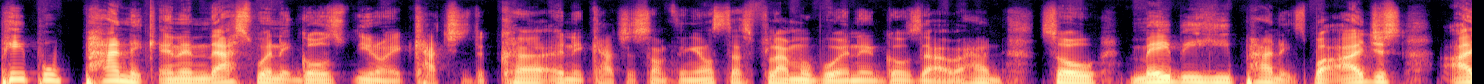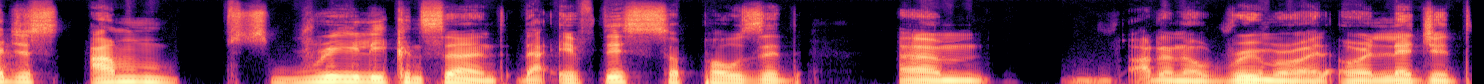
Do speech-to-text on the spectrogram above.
people panic and then that's when it goes you know it catches the curtain it catches something else that's flammable and it goes out of hand. So maybe he panics but i just i just i'm really concerned that if this supposed um i don't know rumor or, or alleged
